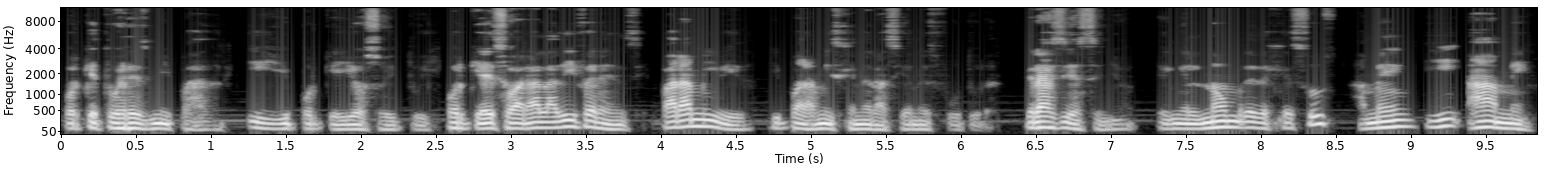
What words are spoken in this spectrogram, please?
porque tú eres mi Padre y porque yo soy tuyo, porque eso hará la diferencia para mi vida y para mis generaciones futuras. Gracias Señor, en el nombre de Jesús, amén y amén.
